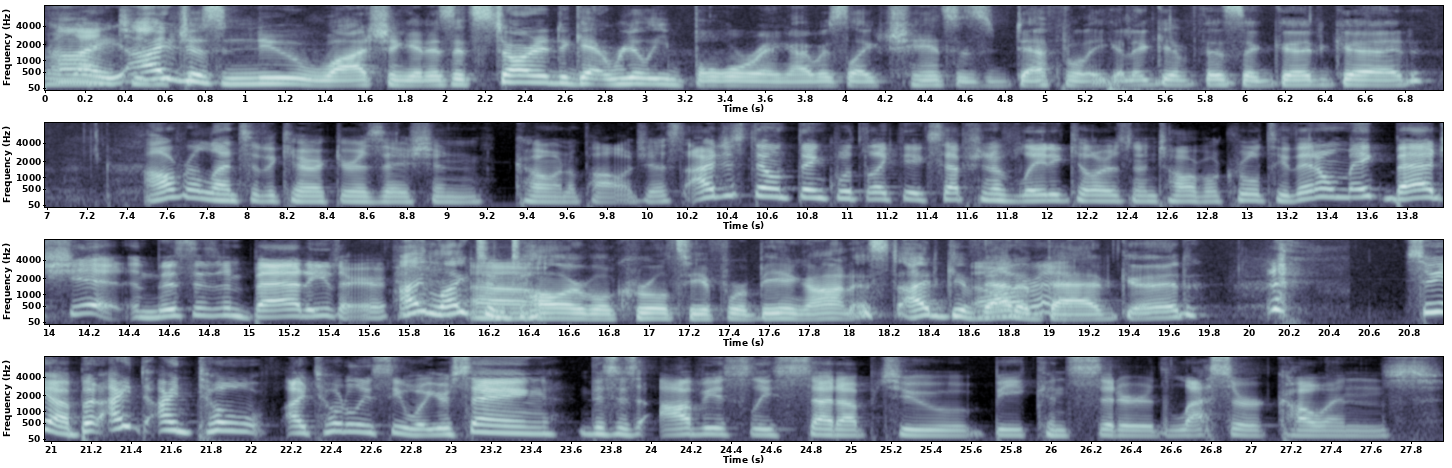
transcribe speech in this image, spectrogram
I, to I just knew watching it as it started to get really boring. I was like, Chance is definitely gonna give this a good good. I'll relent to the characterization Coen apologist. I just don't think with like the exception of Lady Killers and Intolerable Cruelty, they don't make bad shit and this isn't bad either. I liked um, Intolerable Cruelty, if we're being honest. I'd give that a Alright. bad good. So yeah, but I I to- I totally see what you're saying. This is obviously set up to be considered lesser Coen's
